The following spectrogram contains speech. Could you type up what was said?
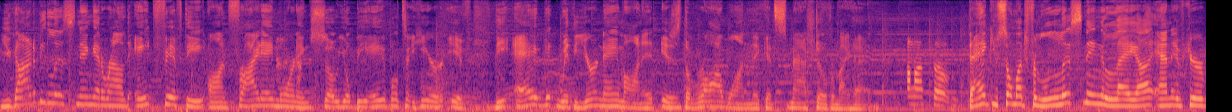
You got to be listening at around 8:50 on Friday morning so you'll be able to hear if the egg with your name on it is the raw one that gets smashed over my head. Awesome. Thank you so much for listening, Leia. And if you're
